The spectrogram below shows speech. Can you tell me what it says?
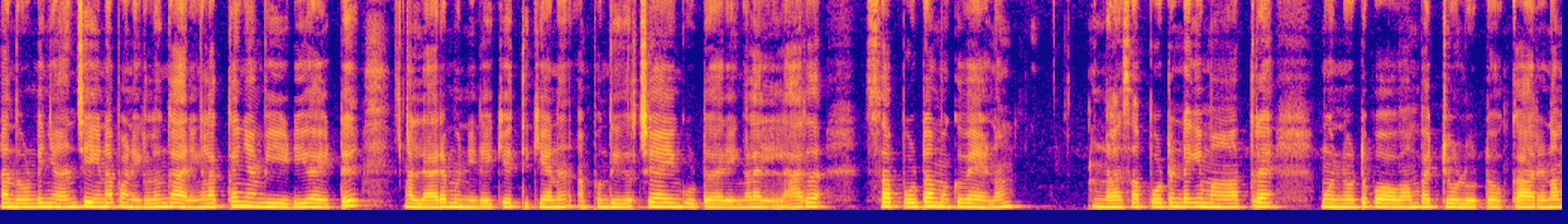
അതുകൊണ്ട് ഞാൻ ചെയ്യുന്ന പണികളും കാര്യങ്ങളൊക്കെ ഞാൻ വീഡിയോ ആയിട്ട് എല്ലാവരുടെ മുന്നിലേക്ക് എത്തിക്കുകയാണ് അപ്പം തീർച്ചയായും കൂട്ടുകാരെ നിങ്ങളെല്ലാവരും സപ്പോർട്ട് നമുക്ക് വേണം. നിങ്ങളെ സപ്പോർട്ട് ഉണ്ടെങ്കിൽ മാത്രമേ മുന്നോട്ട് പോകാൻ പറ്റുള്ളൂ കേട്ടോ കാരണം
